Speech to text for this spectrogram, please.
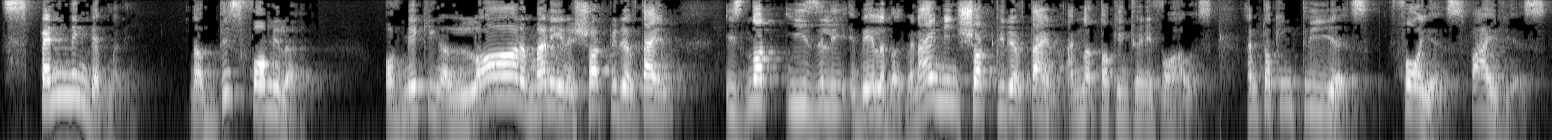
spending that money. Now, this formula of making a lot of money in a short period of time is not easily available. When I mean short period of time, I'm not talking 24 hours. I'm talking three years, four years, five years.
